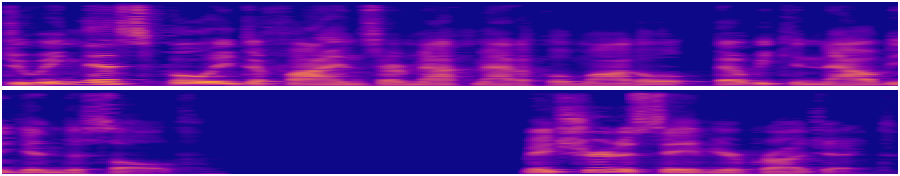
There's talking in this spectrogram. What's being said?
Doing this fully defines our mathematical model that we can now begin to solve. Make sure to save your project.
